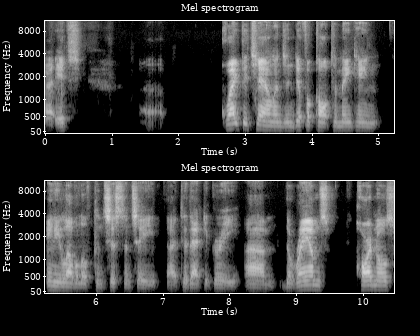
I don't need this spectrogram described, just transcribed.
Uh, it's uh, quite the challenge and difficult to maintain any level of consistency uh, to that degree. Um, the Rams, Cardinals,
